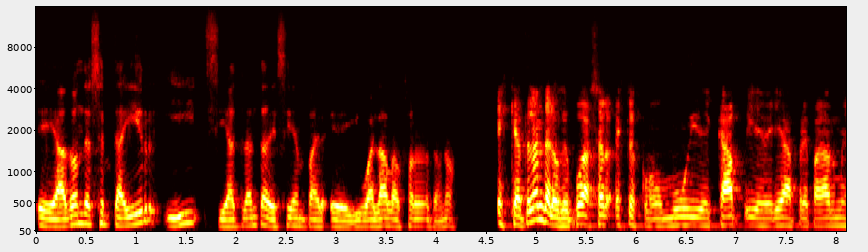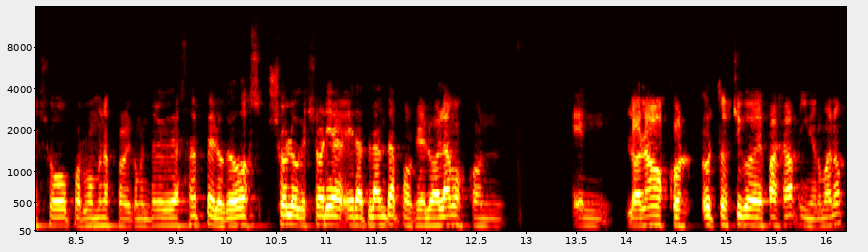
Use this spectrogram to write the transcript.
eh, a dónde acepta ir y si Atlanta decide eh, igualar la oferta o no. Es que Atlanta lo que puede hacer, esto es como muy de cap y debería prepararme yo por lo menos por el comentario que voy a hacer, pero lo que vos, yo lo que yo haría era Atlanta porque lo hablamos con, en, lo hablamos con otros chicos de Faja y mi hermano.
